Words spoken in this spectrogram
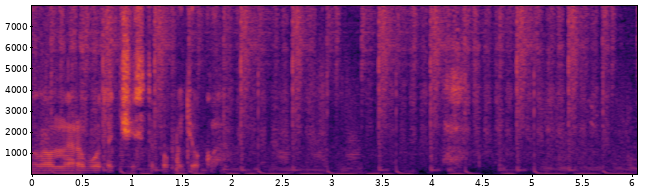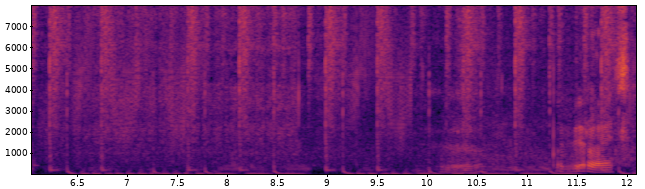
Главное работать чисто по потеку. Подбирается.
